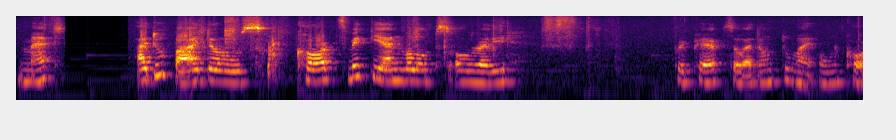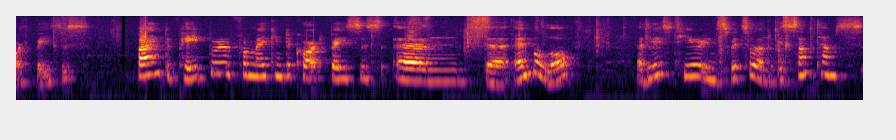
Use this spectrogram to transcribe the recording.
mat. I do buy those cards with the envelopes already prepared so I don't do my own card bases. Buying the paper for making the card bases and the envelope at least here in Switzerland is sometimes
